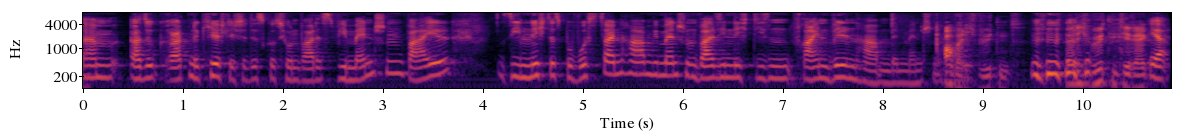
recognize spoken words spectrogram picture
Ähm, also gerade eine kirchliche Diskussion war das wie Menschen, weil sie nicht das Bewusstsein haben wie Menschen und weil sie nicht diesen freien Willen haben, den Menschen. Oh, werde ich wütend. werde ich wütend direkt. Ja,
